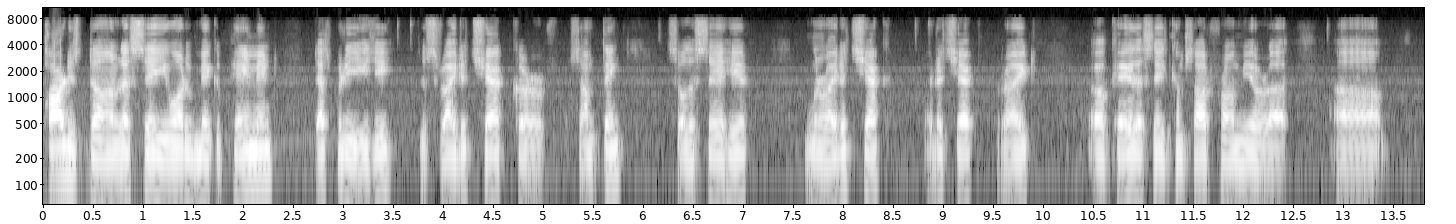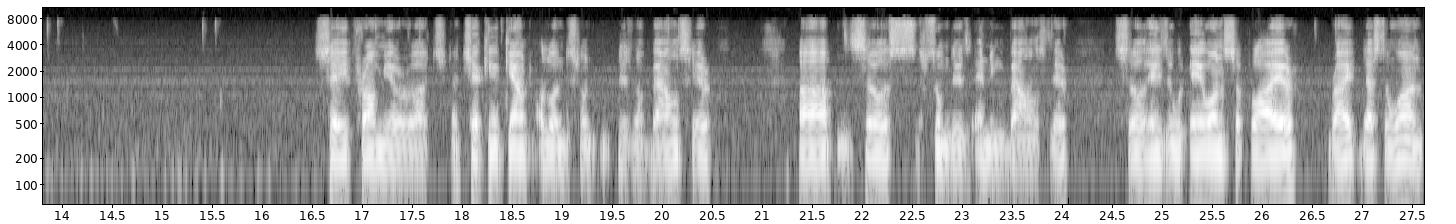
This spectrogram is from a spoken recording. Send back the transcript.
part is done. Let's say you want to make a payment. That's pretty easy. Just write a check or something. So let's say here I'm gonna write a check. Write a check right? Okay let's say it comes out from your uh, uh, say from your uh, ch uh, checking account although this one there's no balance here. Uh, so assume there's ending balance there. So here's a A1 supplier right? That's the one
